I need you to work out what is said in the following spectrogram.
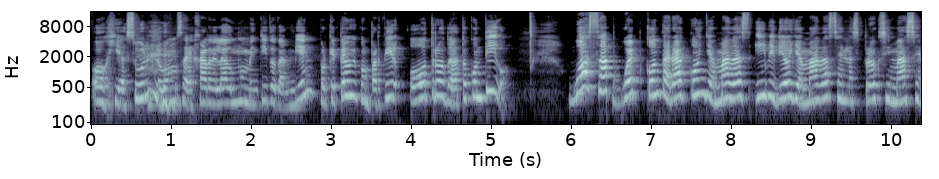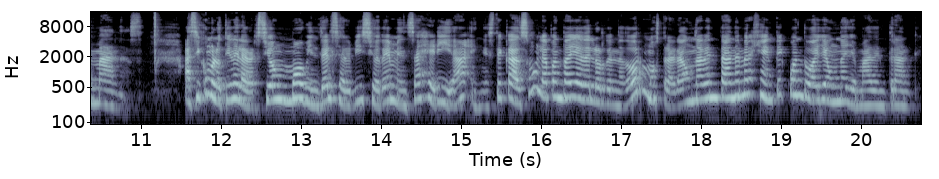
Oji Azul, lo vamos a dejar de lado un momentito también, porque tengo que compartir otro dato contigo. WhatsApp Web contará con llamadas y videollamadas en las próximas semanas. Así como lo tiene la versión móvil del servicio de mensajería, en este caso, la pantalla del ordenador mostrará una ventana emergente cuando haya una llamada entrante,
